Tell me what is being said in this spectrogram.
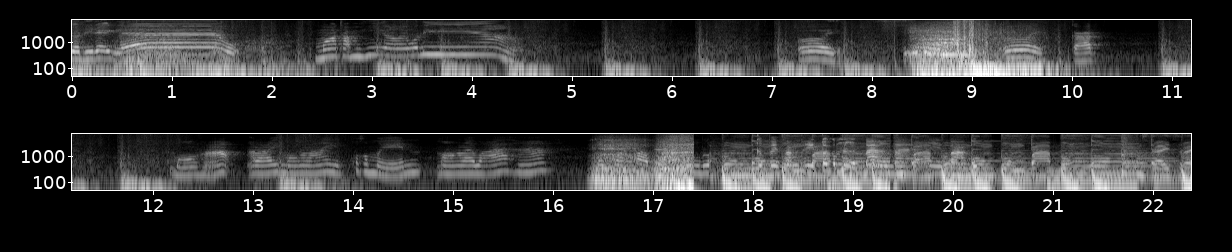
จอดีได้อีกแล้ว มาทำเฮียอะไรวะเนี่ยเอ้ย เอ้ย กัด มองหาอะไรมองอะไรพวกเขมรมองอะไรวะฮะก็ไปฟังเพลงต้นกำเนิดบ้างไปบางบุ้งบุ้ปาบุ้งบุ้งใส่ใส่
